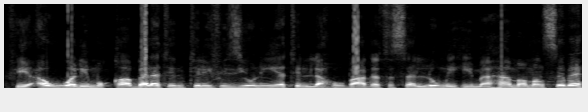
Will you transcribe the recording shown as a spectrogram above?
في أول مقابلة تلفزيونية له بعد تسلمه مهام منصبه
